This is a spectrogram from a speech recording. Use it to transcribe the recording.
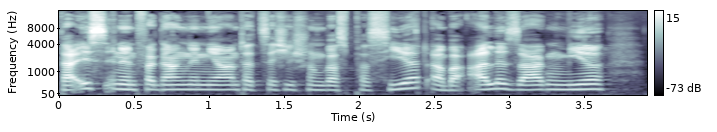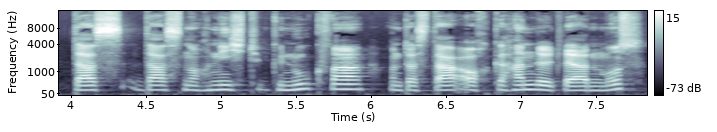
Da ist in den vergangenen Jahren tatsächlich schon was passiert, aber alle sagen mir, dass das noch nicht genug war und dass da auch gehandelt werden muss.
